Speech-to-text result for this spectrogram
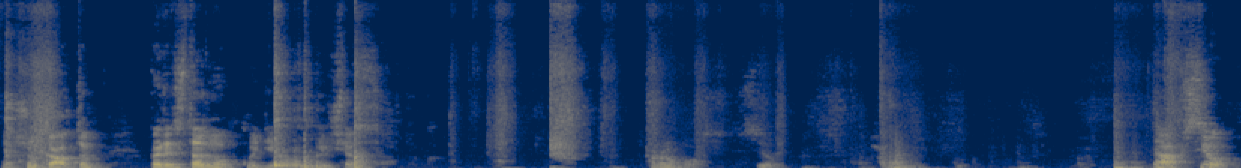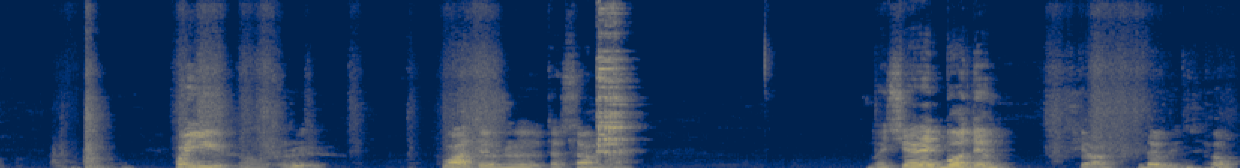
Я шукав там перестановку делал півчаса. Пробував. Все. Так, все. Поїхав. Хватить вже те саме. Вечерять будем. Сейчас, дивіться.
